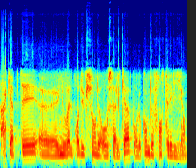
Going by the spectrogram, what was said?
à capter euh, une nouvelle production de Roussalka pour le compte de France Télévisions.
